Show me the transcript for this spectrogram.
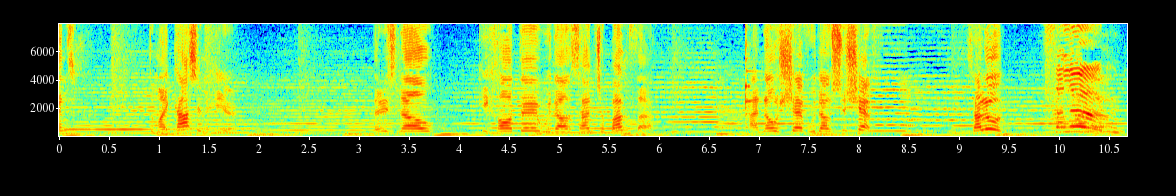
And to my cousin here. There is no Quixote without Sancho Panza, and no chef without sous chef. Salud! Salud.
